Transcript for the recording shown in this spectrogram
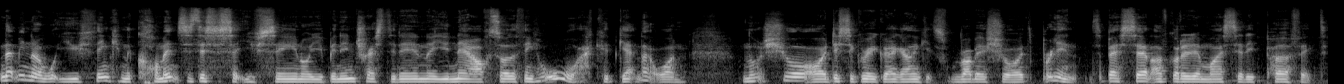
Let me know what you think in the comments. Is this a set you've seen or you've been interested in? Are you now sort of thinking, oh I could get that one? not sure or I disagree Greg I think it's rubbish or it's brilliant. It's the best set. I've got it in my city perfect.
